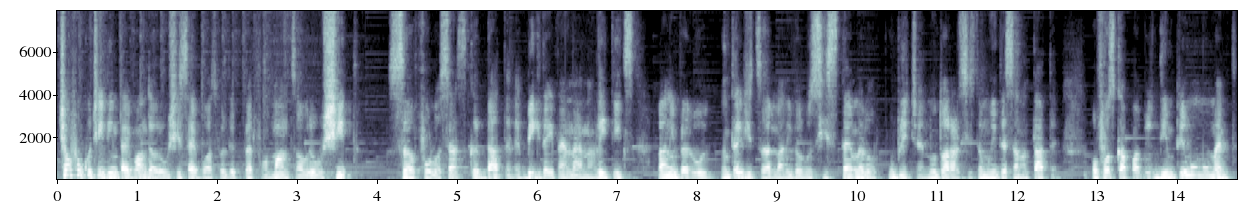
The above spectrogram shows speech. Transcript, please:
Ce au făcut cei din Taiwan de au reușit să aibă o astfel de performanță? Au reușit să folosească datele Big Data and Analytics la nivelul întregii țări, la nivelul sistemelor publice, nu doar al sistemului de sănătate. Au fost capabili din primul moment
